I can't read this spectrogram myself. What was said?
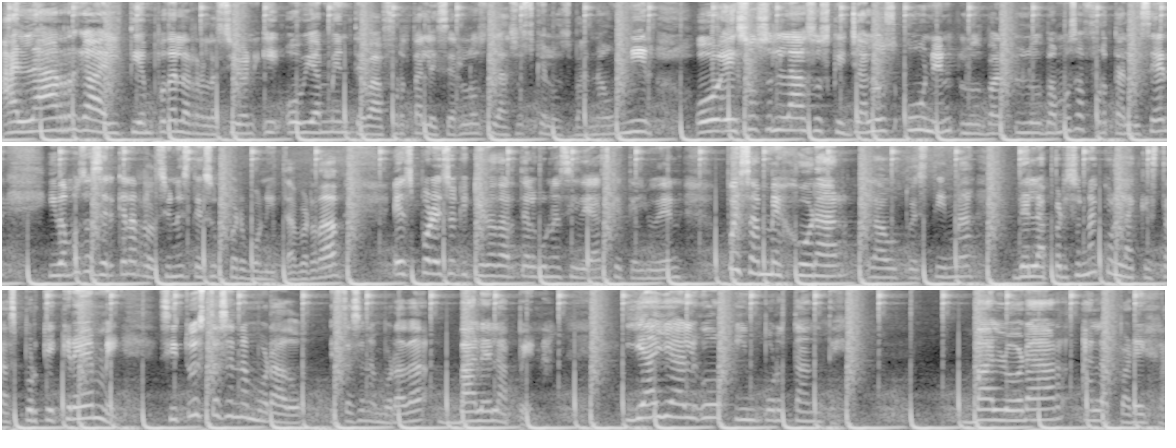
alarga el tiempo de la relación y obviamente va a fortalecer los lazos que los van a unir o esos lazos que ya los unen los, los vamos a fortalecer y vamos a hacer que la relación esté súper bonita, ¿verdad? Es por eso que quiero darte algunas ideas que te ayuden pues a mejorar la autoestima de la persona con la que estás, porque créeme, si tú estás enamorado, estás enamorada, vale la pena. Y hay algo importante, valorar a la pareja.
